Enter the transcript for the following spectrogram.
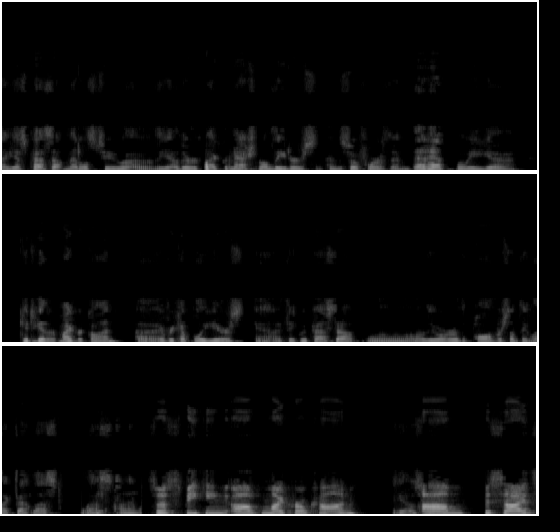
I guess, pass out medals to uh, the other micronational leaders and so forth. And that happened when we uh, get together at MicroCon uh, every couple of years. And I think we passed out uh, the Order of the Palm or something like that last last yeah. time. So speaking of MicroCon, yes. Um, besides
